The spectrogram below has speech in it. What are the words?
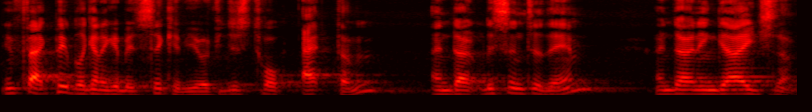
In fact, people are going to get a bit sick of you if you just talk at them and don't listen to them and don't engage them.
